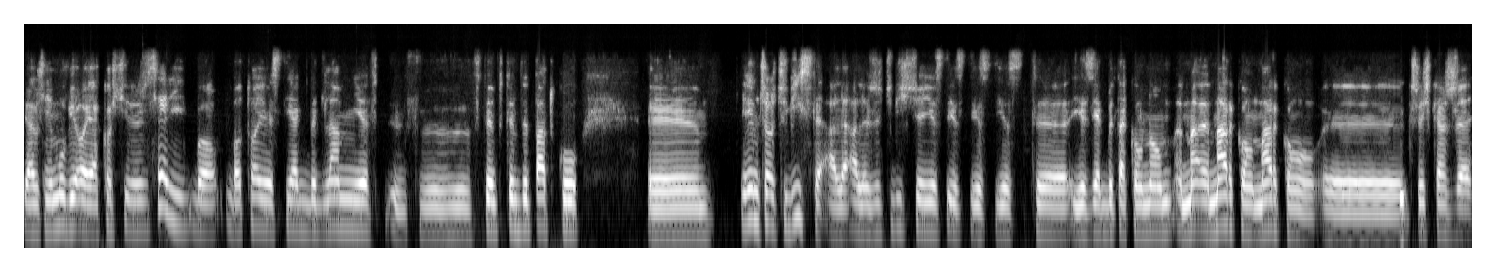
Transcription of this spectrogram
Ja już nie mówię o jakości reżyserii, bo, bo to jest jakby dla mnie w, w, w, tym, w tym wypadku. y, Nie wiem, czy oczywiste, ale, ale rzeczywiście jest, jest, jest, jest, jest jakby taką no, ma- marką, marką y, Krzyśka, że,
